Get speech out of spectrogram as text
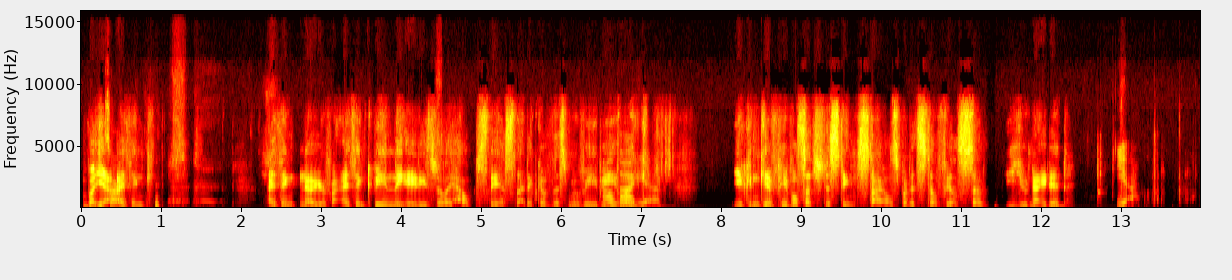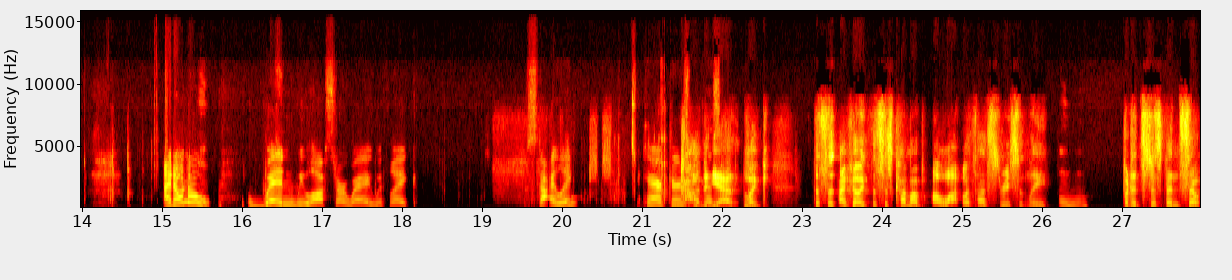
but yeah, Sorry. I think I think no, you're fine. I think being in the 80s really helps the aesthetic of this movie be oh god, like yeah. you can give people such distinct styles, but it still feels so united. Yeah. I don't know when we lost our way with like styling characters. God, because- yeah, like this is I feel like this has come up a lot with us recently, Mhm. but it's just been so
